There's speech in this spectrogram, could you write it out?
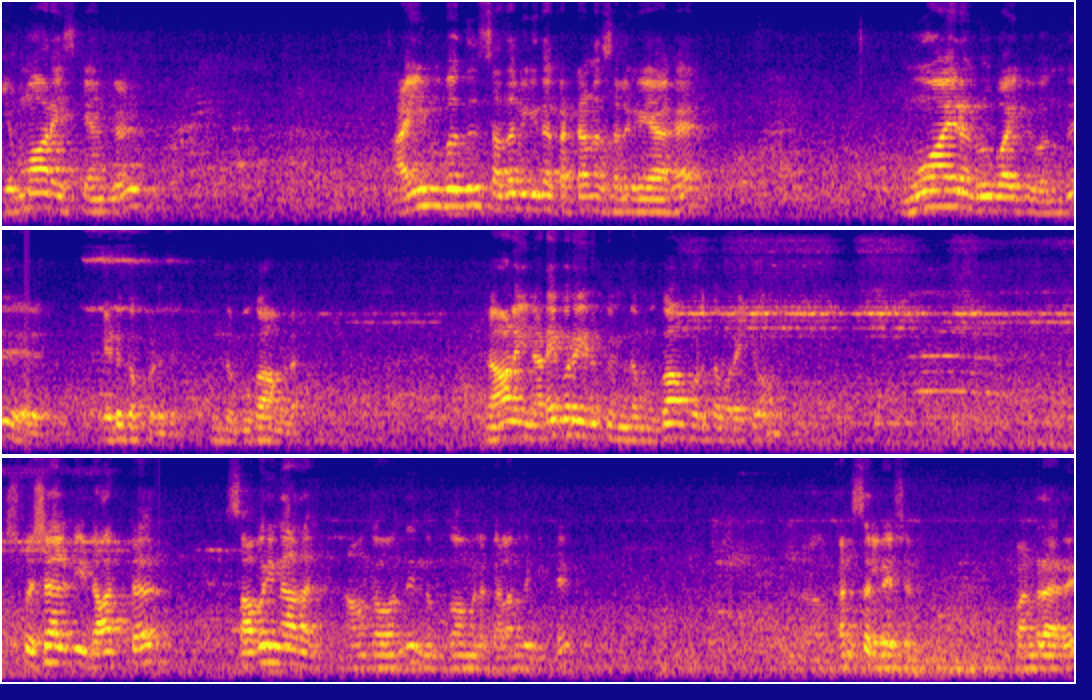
எம்ஆர்ஐ ஸ்கேன்கள் ஐம்பது சதவிகித கட்டண சலுகையாக மூவாயிரம் ரூபாய்க்கு வந்து எடுக்கப்படுது இந்த முகாமில். நாளை நடைபெற இருக்கும் இந்த முகாம் பொறுத்த வரைக்கும் ஸ்பெஷாலிட்டி டாக்டர் சபரிநாதன் அவங்க வந்து இந்த முகாமில் கலந்துக்கிட்டு கன்சல்டேஷன் பண்ணுறாரு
